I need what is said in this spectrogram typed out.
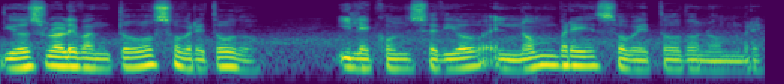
Dios lo levantó sobre todo y le concedió el nombre sobre todo nombre.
